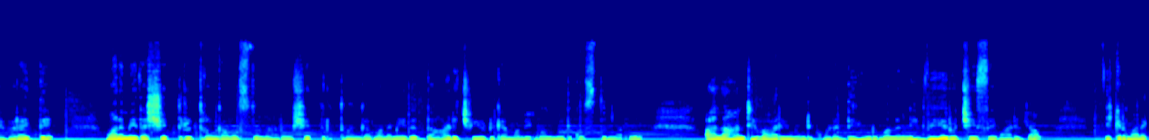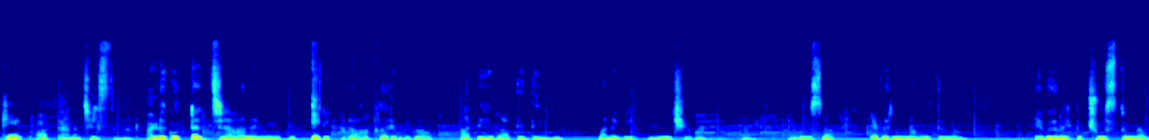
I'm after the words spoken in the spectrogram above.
ఎవరైతే మన మీద శత్రుత్వంగా వస్తున్నారు శత్రుత్వంగా మన మీద దాడి చేయుడుగా మన మన మీదకి వస్తున్నారు అలాంటి వారి నుండి కూడా దేవుడు మనల్ని వేరు చేసేవాడిగా ఇక్కడ మనకి వాగ్దానం చేస్తున్నాడు. అడగొట్ట జాలని ఇప్పటి ప్రాకారముగా ఆ దేవాతి దేవుడు మనల్ని నియమించేవాడు ఈరోజు ఎవరిని నమ్ముతున్నాం? ఎవరి వైపు చూస్తున్నాం?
